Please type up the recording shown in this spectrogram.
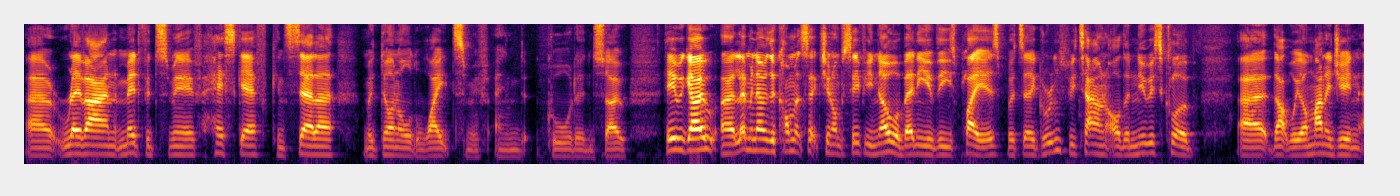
uh, Revan, Medford Smith, Hesketh, Kinsella, McDonald, White, Smith and Gordon. So here we go. Uh, let me know in the comment section obviously if you know of any of these players. But uh, Grimsby Town are the newest club uh, that we are managing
